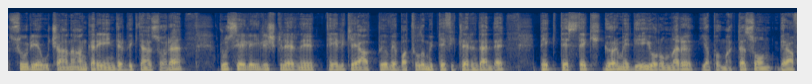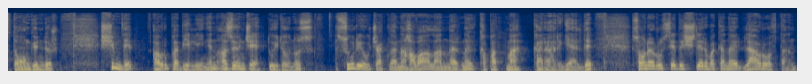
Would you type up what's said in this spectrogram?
Suriye uçağını Ankara'ya indirdikten sonra Rusya ile ilişkilerini tehlikeye attığı ve batılı müttefiklerinden de pek destek görmediği yorumları yapılmakta son bir hafta 10 gündür. Şimdi Avrupa Birliği'nin az önce duyduğunuz Suriye uçaklarına hava alanlarını kapatma kararı geldi. Sonra Rusya Dışişleri Bakanı Lavrov'dan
